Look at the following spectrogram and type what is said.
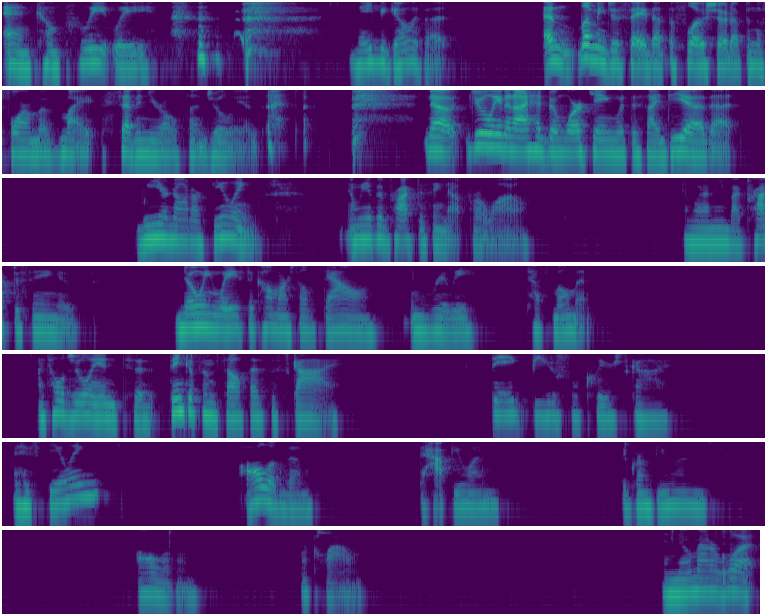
and completely made me go with it. And let me just say that the flow showed up in the form of my seven year old son, Julian. Now, Julian and I had been working with this idea that we are not our feelings. And we have been practicing that for a while. And what I mean by practicing is knowing ways to calm ourselves down in really tough moments. I told Julian to think of himself as the sky, the big, beautiful, clear sky. And his feelings, all of them, the happy ones, the grumpy ones, all of them were clouds. And no matter what,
